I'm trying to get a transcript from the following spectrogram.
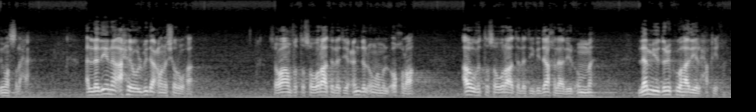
بمصلحة. الذين أحيوا البدع ونشروها سواء في التصورات التي عند الأمم الأخرى أو في التصورات التي في داخل هذه الأمة لم يدركوا هذه الحقيقة.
